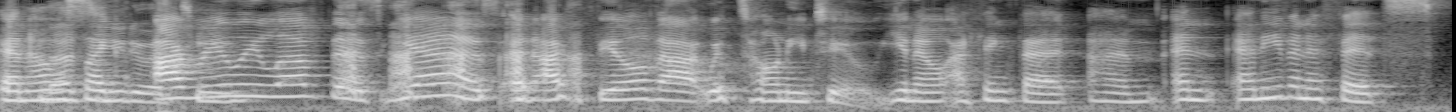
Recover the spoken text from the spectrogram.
And I was like, i a I T. really love this. Yes, and I feel that with Toni too. You know, I think that, um, and and even if it's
